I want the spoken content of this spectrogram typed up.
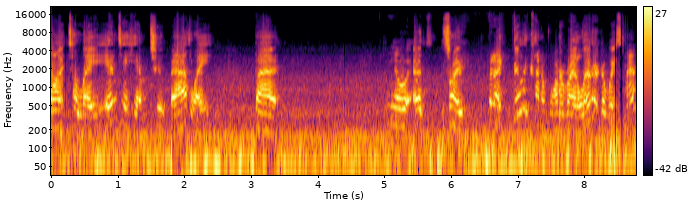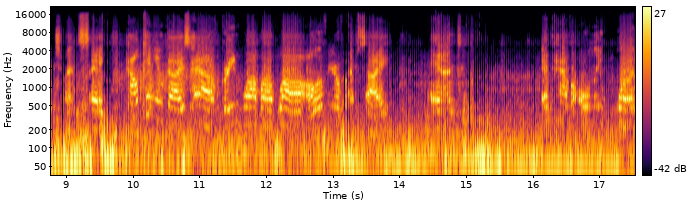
Want to lay into him too badly, but you know, so I, but I really kind of want to write a letter to Waste Management and say, how can you guys have green blah blah blah all over your website and and have only one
